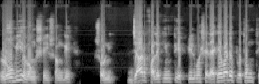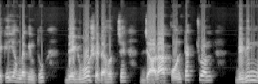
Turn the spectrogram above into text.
রবি এবং সেই সঙ্গে শনি, যার ফলে কিন্তু এপ্রিল মাসের একেবারে প্রথম থেকেই আমরা কিন্তু দেখব, সেটা হচ্ছে যারা কন্ট্রাকচুয়াল বিভিন্ন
